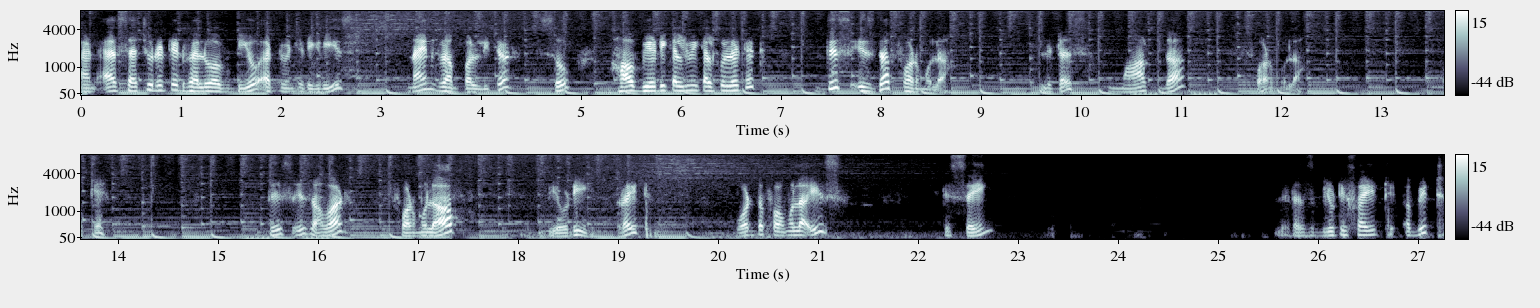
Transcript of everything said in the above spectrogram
and as saturated value of DO at 20 degrees 9 gram per liter. So how BOD can be calculated this is the formula. Let us mark the formula. Okay. This is our formula of BOD right? What the formula is? It is saying let us beautify it a bit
